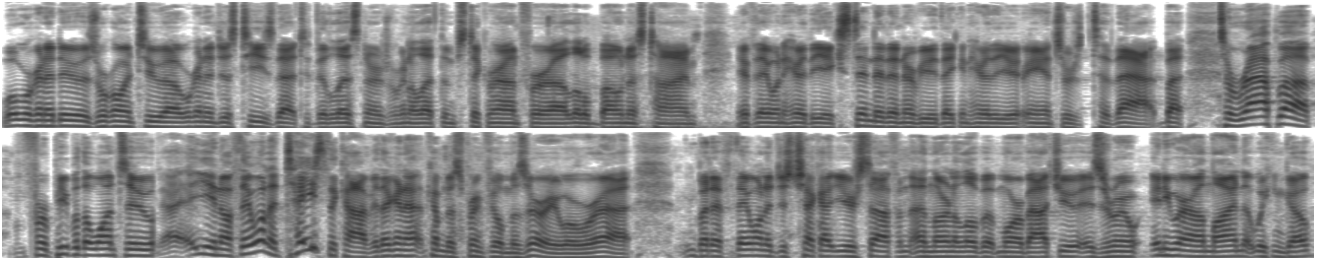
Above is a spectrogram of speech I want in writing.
what we're going to do is we're going to uh, we're going to just tease that to the listeners. We're going to let them stick around for a little bonus time if they want to hear the extended interview. They can hear the answers to that. But to wrap up, for people that want to, uh, you know, if they want to taste the coffee, they're going to come to Springfield, Missouri, where we're at. But if they want to just check out your stuff and, and learn a little bit more about you, is there anywhere online that we can go?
